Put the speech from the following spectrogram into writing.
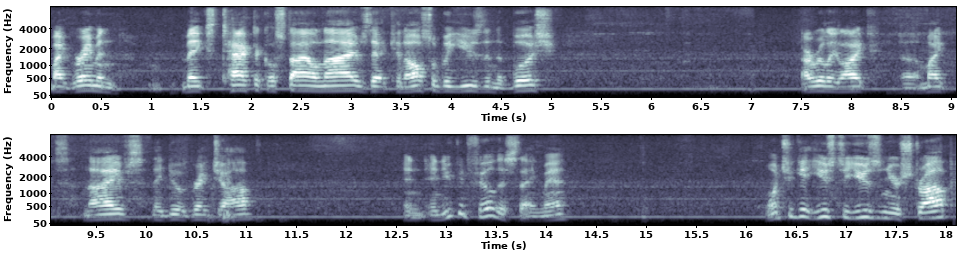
Mike Grayman makes tactical style knives that can also be used in the bush. I really like uh, Mike's knives. They do a great job. And, and you can feel this thing, man. Once you get used to using your strop,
